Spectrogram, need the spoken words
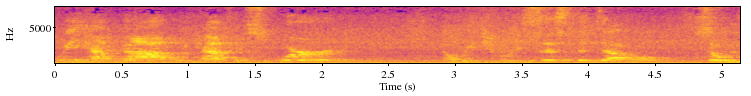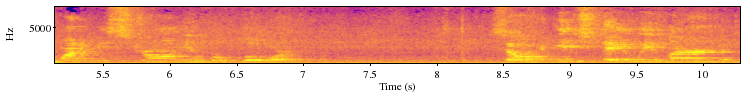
we have God, we have his word, and we can resist the devil. So we want to be strong in the Lord. So each day we learned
